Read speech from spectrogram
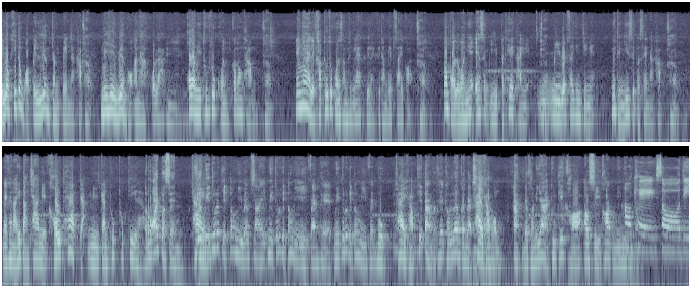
เป็นโลกที่ต้องบอกเป็นเรื่องจำเป็นนะครับครับ ไม่ใช่เรื่องของอนาคตละอืมเพราะวันนี้ทุกๆ คนก็ต้องทำครับง่ายๆเลยครับทุกๆคนทำสิ่งแรกคืออะไรคือทำเว็บไซต์ก่อนครับต้องบอกเลยวันนี้ SME ประเทศไทยเนี่ยครับมีเว็บไซต์จริงๆเนี่ยไม่ถึง 20%นะครับครับในขณะที่ต่างชาติเนี่ยเขาแทบจะมีกันทุกทุกที่แล้วร้อยเปอร์เซ็นต์ใช่คือมีธุรกิจต้องมีเว็บไซต์ มีธุรกิจต้องมีแฟนเพจ มีธุรกิจต้องมี Facebook ใช่ครับ ที่ต่างประเทศเขาเริ่มกันแบบนั้นใช่ครับผม อะ เดี๋ยวขออนุญาต คุณกิ๊กขอเอา 4 ข้อตรงนี้นิดนึงก่อน Okay, so the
